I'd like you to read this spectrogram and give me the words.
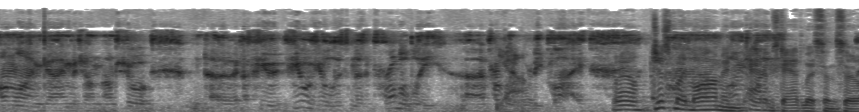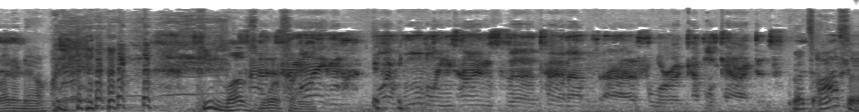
online game, which I'm, I'm sure uh, a few few of your listeners probably uh, probably Yeah. already play. Well, just my mom and Adam's dad listen, so I don't know. He loves So, so Warframe. my, my warbling tones uh, turn up uh, for a couple of characters. That's The awesome.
